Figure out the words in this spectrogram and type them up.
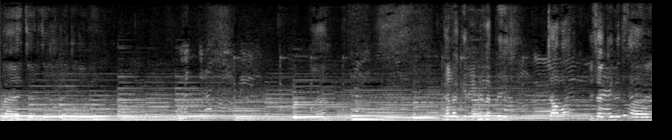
Lagi? Hah? Kalau gini ini lebih cowok bisa gini tuh uh,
